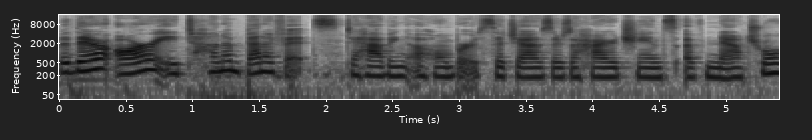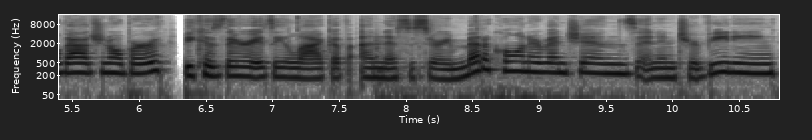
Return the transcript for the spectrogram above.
But there are a ton of benefits to having a home birth, such as there's a higher chance of natural vaginal birth because there is a lack of unnecessary medical interventions and intervening.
